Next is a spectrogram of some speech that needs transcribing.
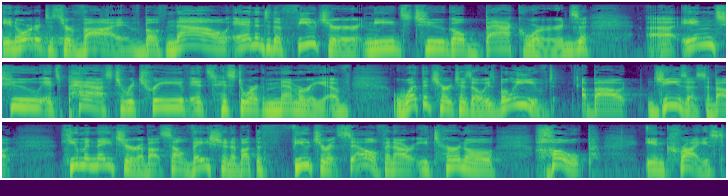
in order to survive both now and into the future needs to go backwards uh, into its past to retrieve its historic memory of what the church has always believed about Jesus, about human nature, about salvation, about the future itself, and our eternal hope in Christ.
